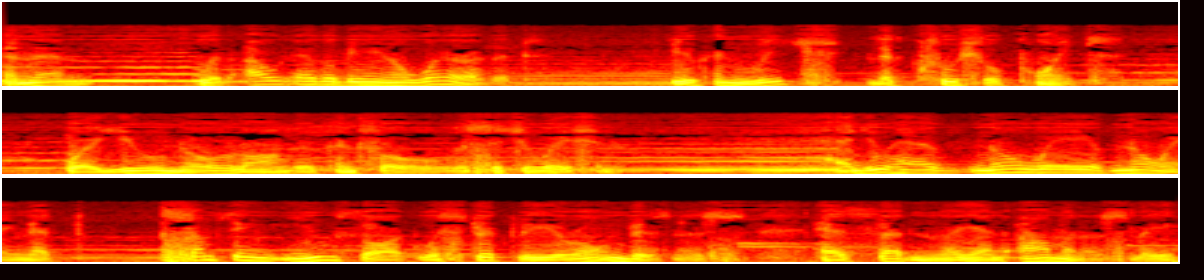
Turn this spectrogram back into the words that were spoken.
and then, without ever being aware of it, you can reach the crucial point where you no longer control the situation. And you have no way of knowing that something you thought was strictly your own business has suddenly and ominously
